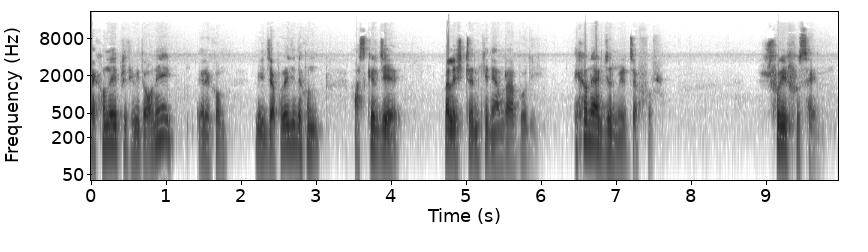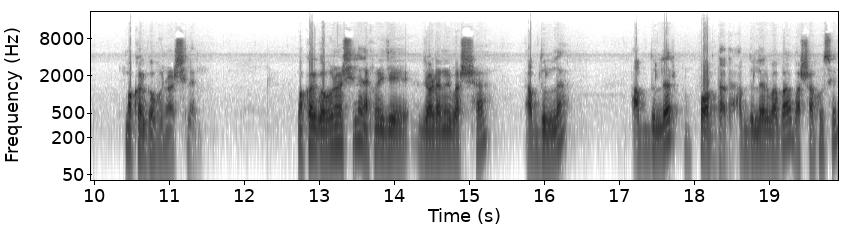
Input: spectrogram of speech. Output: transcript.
এখন এই পৃথিবীতে অনেক এরকম মির্জাফর, এই যে দেখুন আজকের যে প্যালেস্টাইনকে নিয়ে আমরা বলি, এখানে একজন মির্জাফর, শরীফ হুসাইন মকর গভর্নর ছিলেন। মকর গভর্নর ছিলেন এখন এই যে জর্ডানের বাদশাহ আবদুল্লাহ আবদুল্লার পরদাদা। আবদুল্লাহর বাবা বাদশাহ হোসেন,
